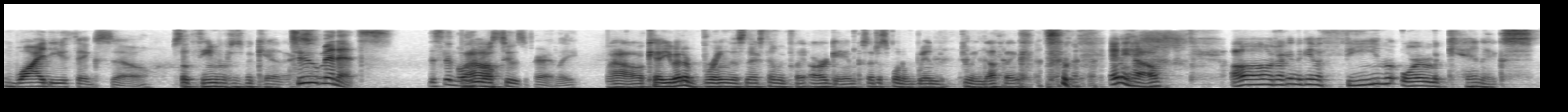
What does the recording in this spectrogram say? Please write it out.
why do you think so? So theme versus mechanics. Two minutes. This thing only wow. rolls twos apparently. Wow. Okay, you better bring this next time we play our game because I just want to win doing nothing. Anyhow, uh, do I get into game of theme or mechanics?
